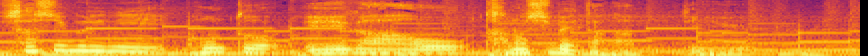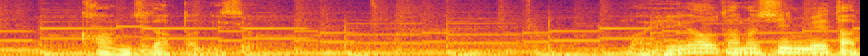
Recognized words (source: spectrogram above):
久しぶりに本当映画を楽しめたなっていう感じだったんですよ。まあ、映画を楽しめたっ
